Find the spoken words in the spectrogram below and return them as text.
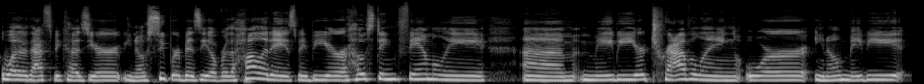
Whether that's because you're you know super busy over the holidays maybe you're hosting family um, maybe you're traveling or you know maybe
